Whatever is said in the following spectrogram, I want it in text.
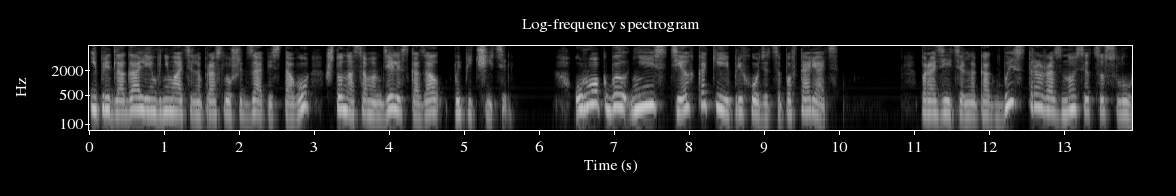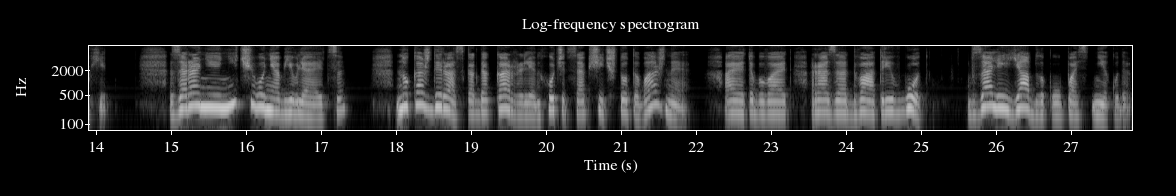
и предлагали им внимательно прослушать запись того, что на самом деле сказал попечитель. Урок был не из тех, какие приходится повторять, Поразительно, как быстро разносятся слухи. Заранее ничего не объявляется, но каждый раз, когда Каролин хочет сообщить что-то важное, а это бывает раза два-три в год, в зале яблоку упасть некуда.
